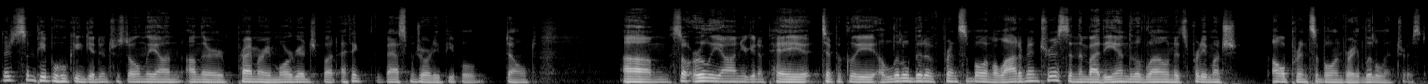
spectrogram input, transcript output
There's some people who can get interest only on, on their primary mortgage, but I think the vast majority of people don't. Um, so early on, you're going to pay typically a little bit of principal and a lot of interest, and then by the end of the loan, it's pretty much all principal and very little interest.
